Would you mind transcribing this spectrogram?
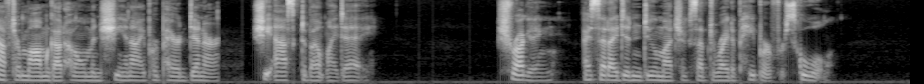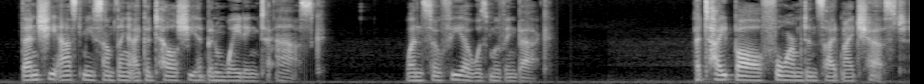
after Mom got home and she and I prepared dinner, she asked about my day. Shrugging, I said I didn't do much except write a paper for school. Then she asked me something I could tell she had been waiting to ask when Sophia was moving back. A tight ball formed inside my chest,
